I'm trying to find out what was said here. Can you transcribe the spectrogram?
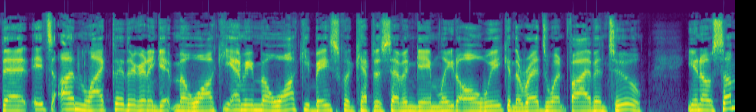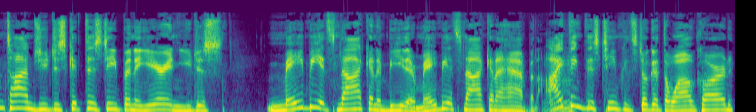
that it's unlikely they're going to get Milwaukee. I mean, Milwaukee basically kept a seven game lead all week, and the Reds went five and two. You know, sometimes you just get this deep in a year, and you just maybe it's not going to be there. Maybe it's not going to happen. Mm-hmm. I think this team can still get the wild card.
